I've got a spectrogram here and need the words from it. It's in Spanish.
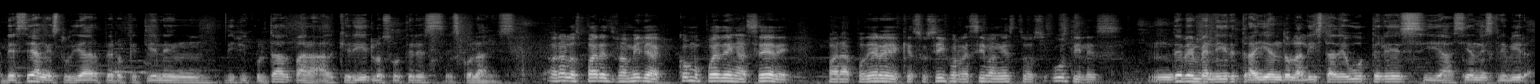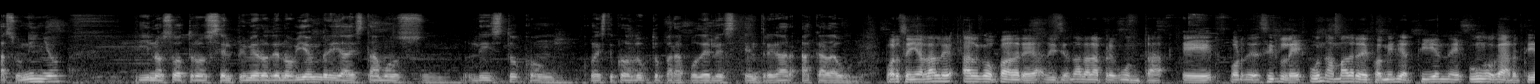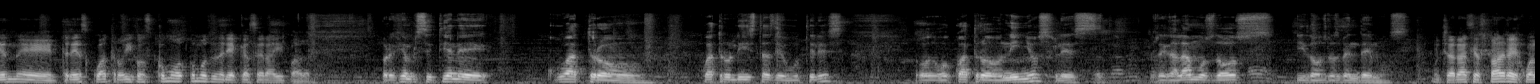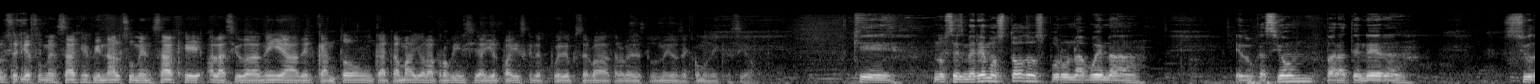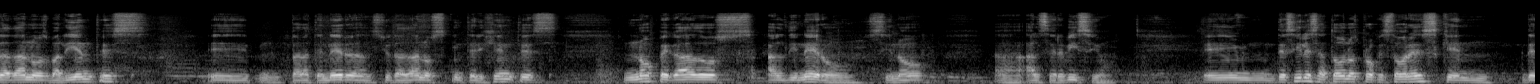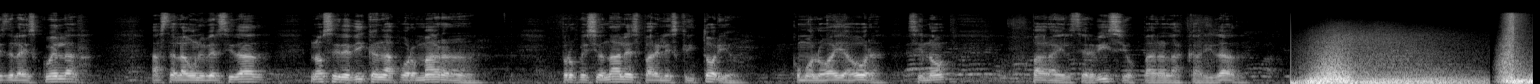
desean estudiar pero que tienen dificultad para adquirir los útiles escolares. Ahora los padres de familia, ¿cómo pueden hacer para poder eh, que sus hijos reciban estos útiles? Deben venir trayendo la lista de útiles y haciendo inscribir a su niño y nosotros el primero de noviembre ya estamos mm, listos con con este producto para poderles entregar a cada uno. Por señalarle algo, padre, adicional a la pregunta, eh, por decirle, una madre de familia tiene un hogar, tiene tres, cuatro hijos, ¿cómo, cómo tendría que hacer ahí, padre? Por ejemplo, si tiene cuatro, cuatro listas de útiles o, o cuatro niños, les regalamos dos y dos los vendemos. Muchas gracias, padre. ¿Cuál sería su mensaje final, su mensaje a la ciudadanía del cantón Catamayo, la provincia y el país que les puede observar a través de estos medios de comunicación? Que nos esmeremos todos por una buena educación para tener ciudadanos valientes, eh, para tener ciudadanos inteligentes, no pegados al dinero, sino ah, al servicio. Em, decirles a todos los profesores que desde la escuela hasta la universidad no se dedican a formar profesionales para el escritorio, como lo hay ahora, sino para el servicio, para la caridad.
